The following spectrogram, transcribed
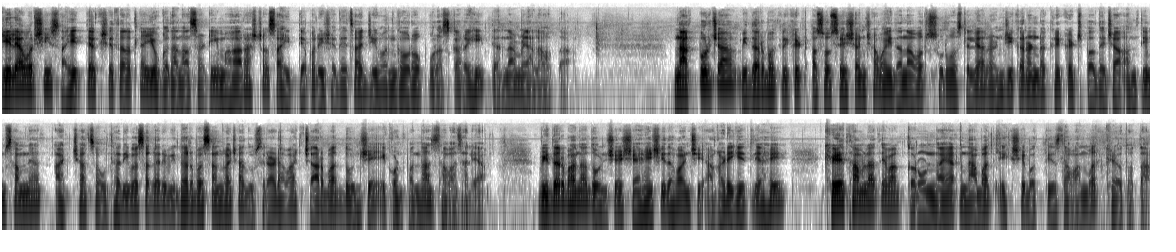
गेल्या वर्षी साहित्य क्षेत्रातल्या योगदानासाठी महाराष्ट्र साहित्य परिषदेचा जीवनगौरव पुरस्कारही त्यांना मिळाला होता. नागपूरच्या विदर्भ क्रिकेट असोसिएशनच्या मैदानावर सुरू असलेल्या रणजी करंडक क्रिकेट स्पर्धेच्या अंतिम सामन्यात आजच्या चौथ्या दिवसाखेर विदर्भ संघाच्या दुसऱ्या डावात चार बाद दोनशे एकोणपन्नास धावा झाल्या. विदर्भानं दोनशे शहाऐंशी धावांची आघाडी घेतली आहे. खेळ थांबला तेव्हा करुण नायर नाबाद एकशे बत्तीस धावांवर खेळत होता.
